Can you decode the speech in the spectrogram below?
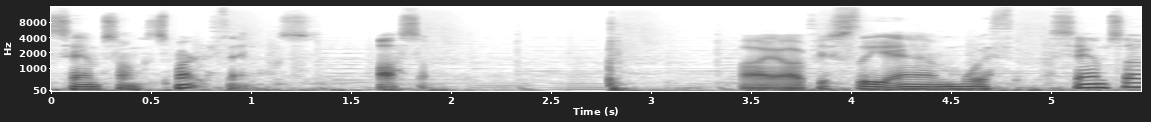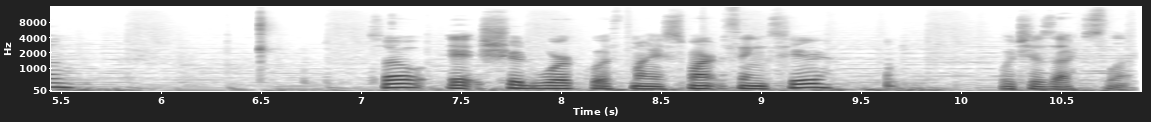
Samsung SmartThings. Awesome. I obviously am with Samsung, so it should work with my SmartThings here, which is excellent.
